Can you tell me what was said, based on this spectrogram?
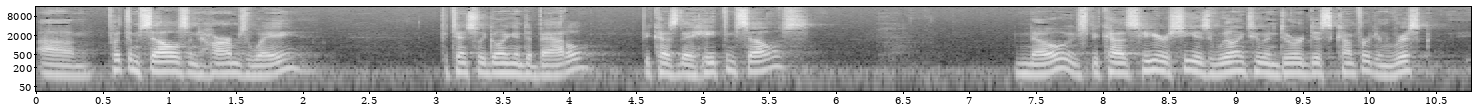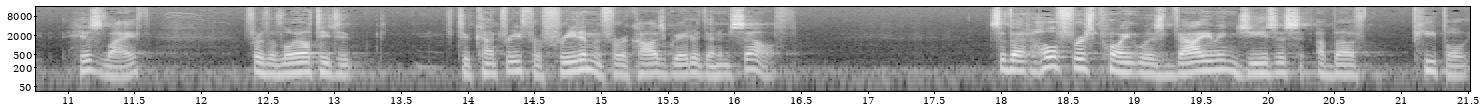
um, put themselves in harm's way, potentially going into battle because they hate themselves. No, it's because he or she is willing to endure discomfort and risk his life for the loyalty to, to country, for freedom, and for a cause greater than himself. So that whole first point was valuing Jesus above people,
